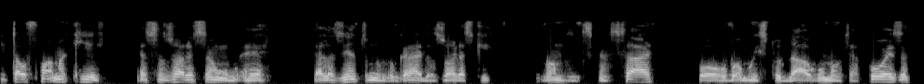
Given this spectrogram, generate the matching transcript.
de tal forma que essas horas são, é, elas entram no lugar das horas que vamos descansar, ou vamos estudar alguma outra coisa,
